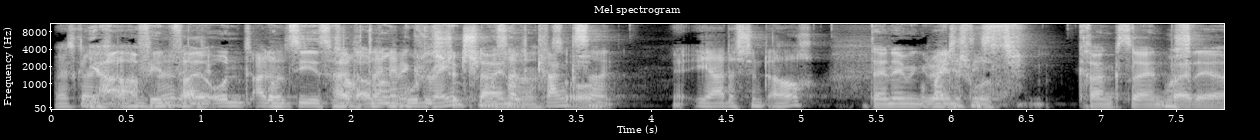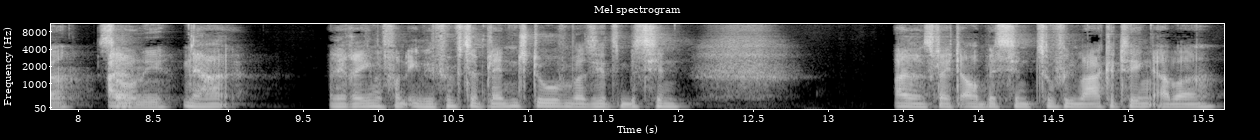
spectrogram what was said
Weiß gar nicht, ja, auf jeden ne? Fall. Und, also, und sie ist halt auch, noch ein gutes Range Stück kleiner. Halt krank so. sein. Ja, das stimmt auch. Dynamic Wobei Range muss krank sein bei der Sony. Also, ja, die Regeln von irgendwie 15 Blendenstufen, was ich jetzt ein bisschen, also ist vielleicht auch ein bisschen zu viel Marketing, aber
